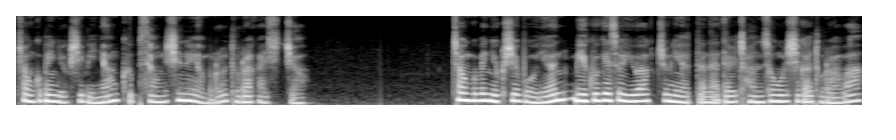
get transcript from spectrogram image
1962년 급성 신우염으로 돌아가시죠. 1965년 미국에서 유학 중이었던 아들 전성우 씨가 돌아와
